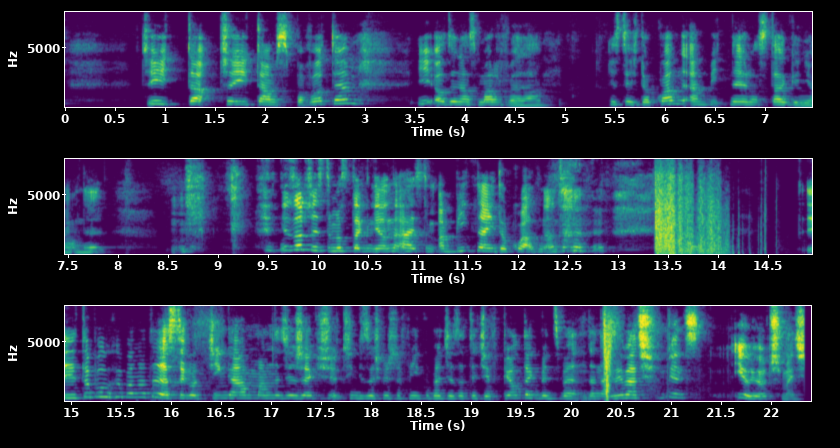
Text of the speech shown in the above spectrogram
Czyli, ta, czyli tam z powrotem. I Odyna z Marvela. Jesteś dokładny, ambitny, roztargniony. Nie zawsze jestem roztargniona, a jestem ambitna i dokładna. I to było chyba na tyle z tego odcinka. Mam nadzieję, że jakiś odcinek ze śmiesznych filmików będzie za tydzień w piątek, więc będę nagrywać. Więc juju, trzymajcie się.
